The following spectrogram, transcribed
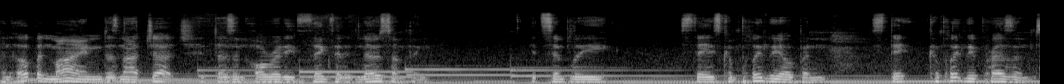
An open mind does not judge. It doesn't already think that it knows something. It simply stays completely open, stay completely present,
